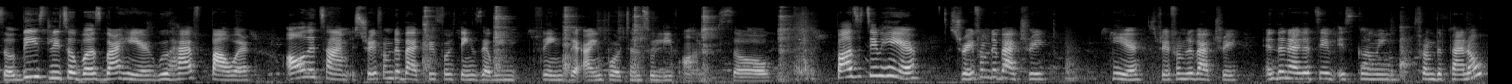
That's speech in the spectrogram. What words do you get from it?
So this little bus bar here will have power all the time straight from the battery for things that we think that are important to leave on. So positive here, straight from the battery, here, straight from the battery, and the negative is coming from the panel.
